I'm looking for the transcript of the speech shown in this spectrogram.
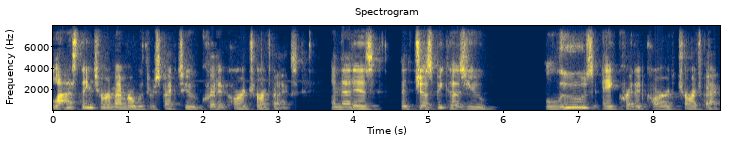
Last thing to remember with respect to credit card chargebacks, and that is that just because you lose a credit card chargeback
